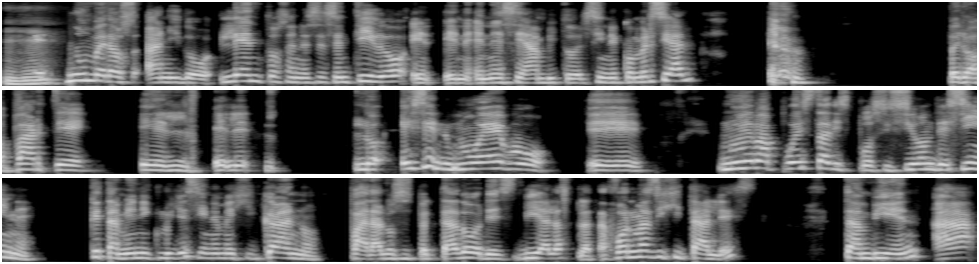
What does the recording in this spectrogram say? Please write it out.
Eh, números han ido lentos en ese sentido, en, en, ese ámbito del cine comercial, pero aparte, el, el, lo, ese nuevo eh, nueva puesta a disposición de cine, que también incluye cine mexicano para los espectadores vía las plataformas digitales, también ha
